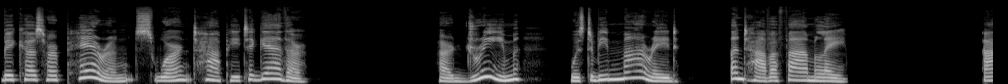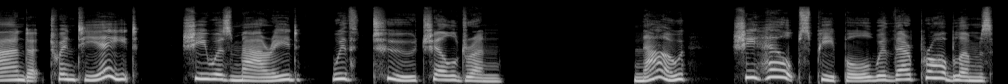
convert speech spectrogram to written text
because her parents weren't happy together. Her dream was to be married and have a family. And at 28, she was married with two children. Now, she helps people with their problems,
